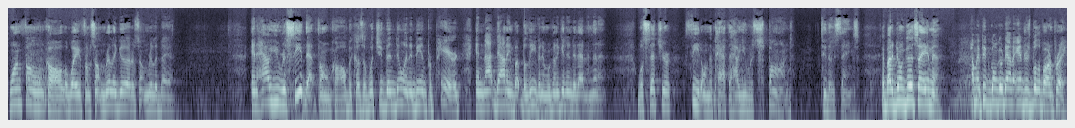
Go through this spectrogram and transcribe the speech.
one phone call away from something really good or something really bad. And how you receive that phone call because of what you've been doing and being prepared and not doubting but believing, and we're going to get into that in a minute, will set your feet on the path of how you respond to those things. Everybody doing good? Say amen. amen. How many people going to go down to Andrews Boulevard and pray?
